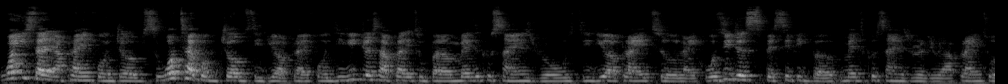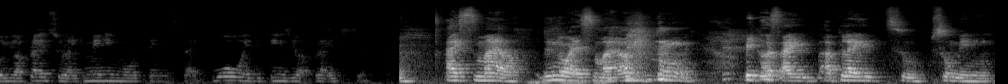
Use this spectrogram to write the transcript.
when you started applying for jobs, what type of jobs did you apply for? Did you just apply to biomedical science roles? Did you apply to like was it just specific biomedical science roles you were applying to, or you applied to like many more things? Like what were the things you applied to? I smile. Do you know I smile? because I applied to so many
